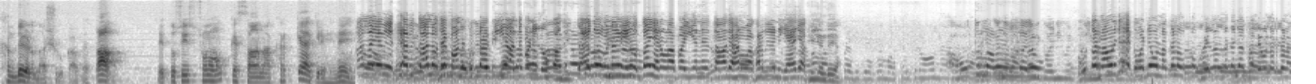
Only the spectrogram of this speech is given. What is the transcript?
ਖੰਦੇੜਨਾ ਸ਼ੁਰੂ ਕਰ ਦਿੱਤਾ। ਤੇ ਤੁਸੀਂ ਸੁਣੋ ਕਿਸਾਨ ਆਖਰ ਕਹਿ ਕੀ ਰਹੇ ਨੇ। ਇਹ ਵੇਖਿਆ ਵੀ ਕੱਲ ਉਥੇ ਬੰਨ ਕੁੱਟਾ ਕੀ ਹਾਲਤ ਬਣੀ ਲੋਕਾਂ ਦੀ। ਕਹਿ ਦੋ ਨਾ ਇਹ ਉਦਾਂ ਹੀ ਰੌਲਾ ਪਾਈ ਜਾਂਦੇ ਤਾਂ ਤੇ ਸਾਨੂੰ ਆਖਣ ਵੀ ਇਹ ਨਜਾਇਜ਼ ਆਖੀ ਜਾਂਦੇ ਆ। ਉਧਰ ਲਾ ਲਓ ਲੈ ਜਾਓ। ਉਧਰ ਲਾਉਣ ਜੇ ਇੱਕ ਵੱਡੇ ਉਹ ਲੱਗਣ ਉੱਤੋਂ ਖੇਲਣ ਲੱਗਣ ਜਾਂ ਥੱਲੇੋਂ ਲੱਗਣ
